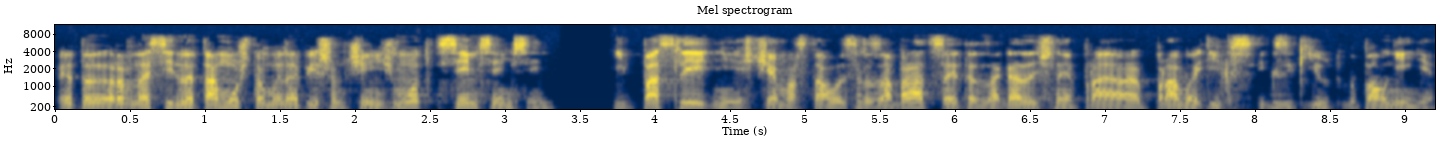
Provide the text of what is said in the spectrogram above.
Это равносильно тому, что мы напишем change mode 777. И последнее, с чем осталось разобраться, это загадочное право X, execute, выполнение.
